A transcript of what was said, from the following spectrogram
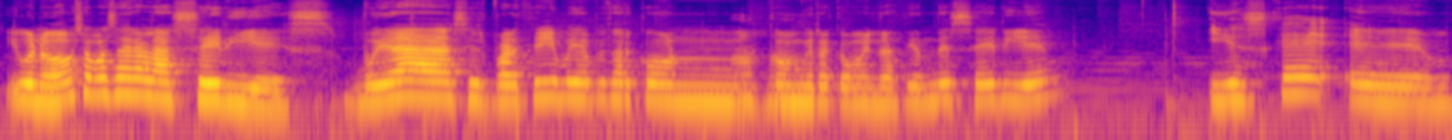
Y bueno, vamos a pasar a las series. Voy a, si os parece, voy a empezar con, con mi recomendación de serie. Y es que... Eh,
